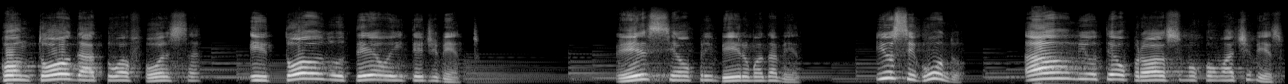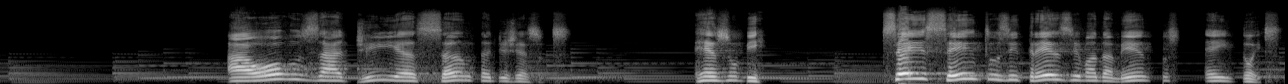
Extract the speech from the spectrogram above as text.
com toda a tua força e todo o teu entendimento. Esse é o primeiro mandamento. E o segundo, Ame o teu próximo como a ti mesmo. A ousadia santa de Jesus. Resumir. 613 mandamentos em dois.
